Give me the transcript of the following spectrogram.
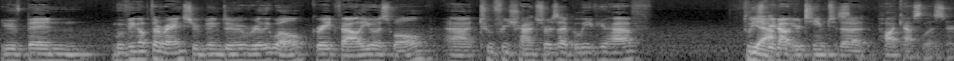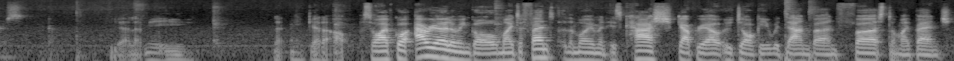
you've been moving up the ranks. You've been doing really well. Great value as well. Uh, two free transfers, I believe you have. Please Yeah. read out your team to the podcast listeners. Yeah, let me let me get it up. So I've got Areola in goal. My defense at the moment is Cash, Gabriel, Udogie with Dan Burn first on my bench.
